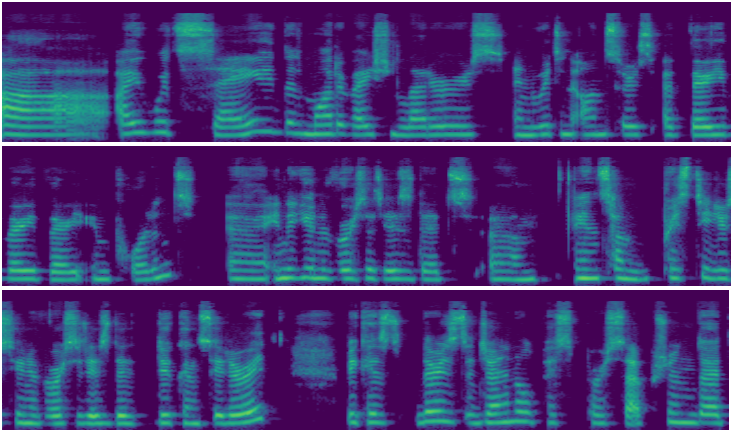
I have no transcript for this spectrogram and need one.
uh, I would say that motivation letters and written answers are very, very, very important uh, in the universities that, um, in some prestigious universities that do consider it, because there is a general perception that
